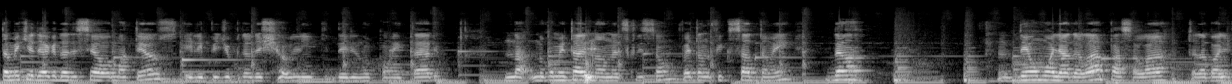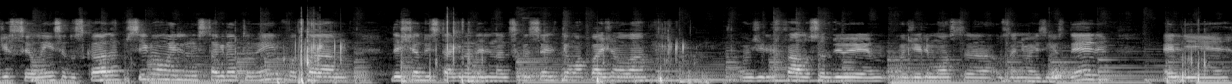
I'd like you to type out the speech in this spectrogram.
Também queria agradecer ao Matheus, ele pediu para eu deixar o link dele no comentário. Na- no comentário não, na descrição, vai estar no fixado também. Dá, dê uma olhada lá, passa lá, trabalho de excelência dos caras. Sigam ele no Instagram também, vou estar deixando o Instagram dele na descrição, ele tem uma página lá onde ele fala sobre. onde ele mostra os animaizinhos dele. Ele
